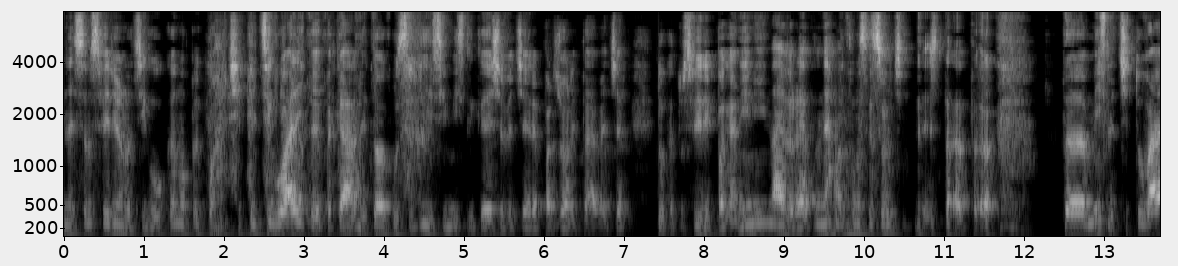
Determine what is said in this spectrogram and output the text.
Не съм свирил на цигулка, но предполагам, че при цигуланите е така, нали? Той ако седи и си мисли къде ще вечеря паржоли тая вечер, докато свири паганини, най-вероятно няма да му се случи нещата. Та, мисля, че това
